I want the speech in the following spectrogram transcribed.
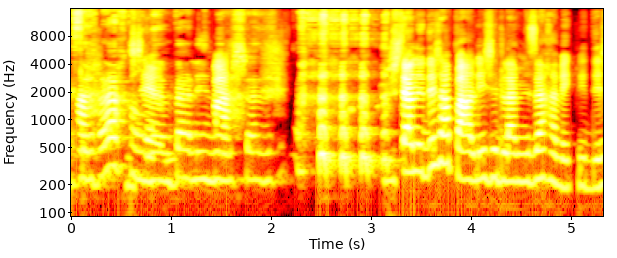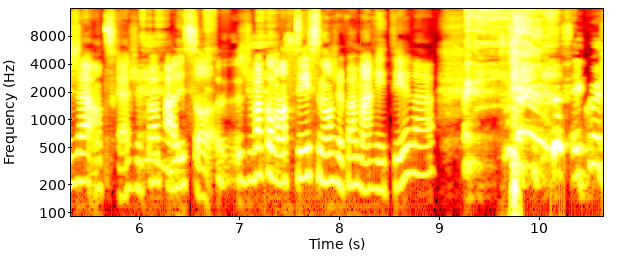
c'est rare qu'on n'aime pas les pas. mêmes choses. Je t'en ai déjà parlé, j'ai de la misère avec lui déjà. En tout cas, je vais pas parler sur. Je vais pas commencer, sinon je vais pas m'arrêter là. Écoute,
